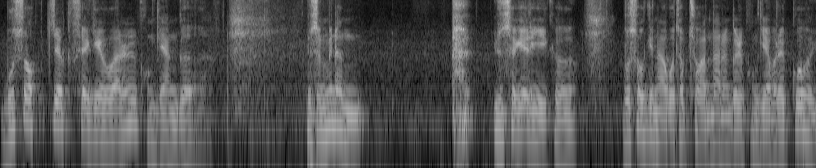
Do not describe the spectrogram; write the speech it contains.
무속적 세계관을 공개한 것. 유승민은 윤석열이 그 무속인하고 접촉한다는 걸 공개해버렸고,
